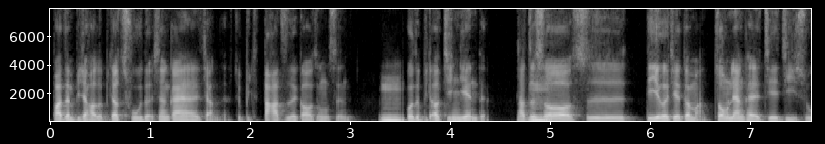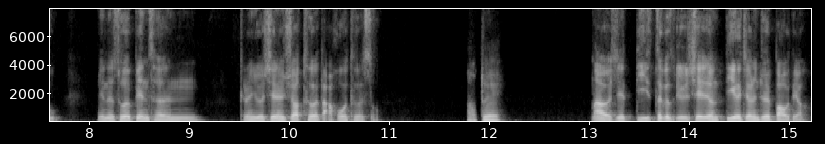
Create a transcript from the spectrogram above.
发展比较好的、比较粗的，像刚才讲的，就比较大只的高中生，嗯，或者比较经验的。那这时候是第二个阶段嘛，重量开始接技术，因为那时候会变成可能有些人需要特打或特守。啊，对。那有些第这个有些人第二阶段就会爆掉。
